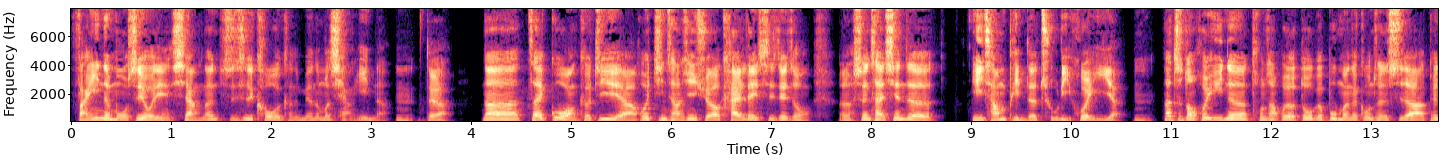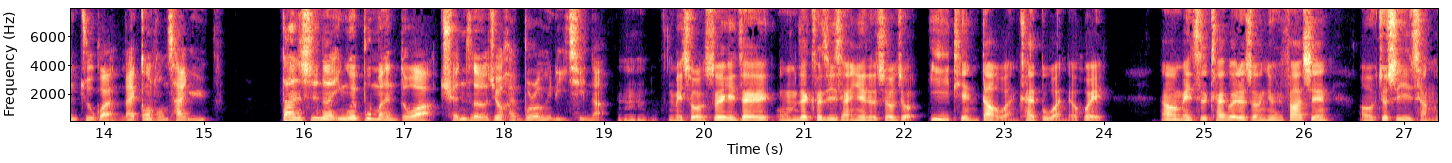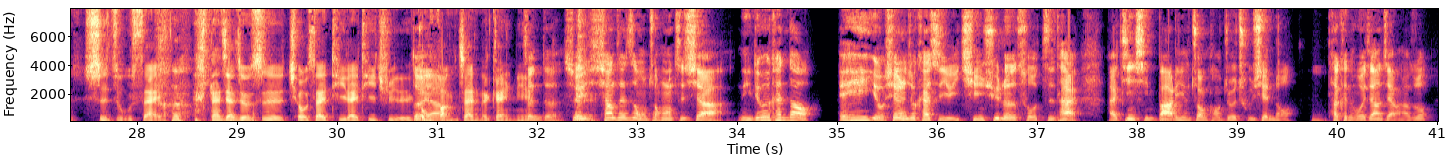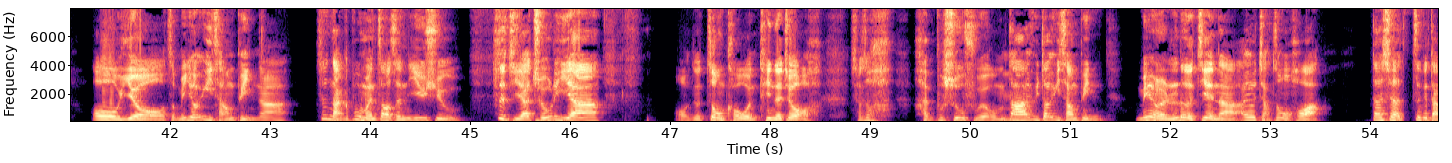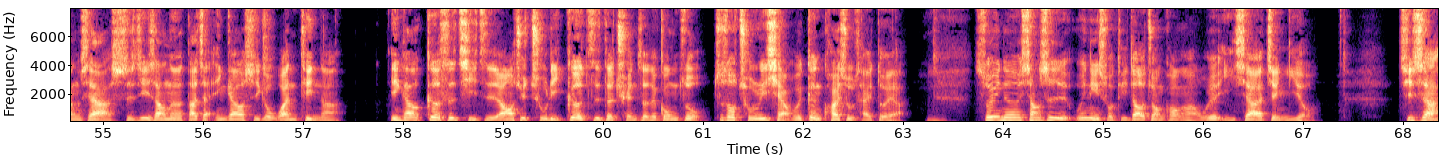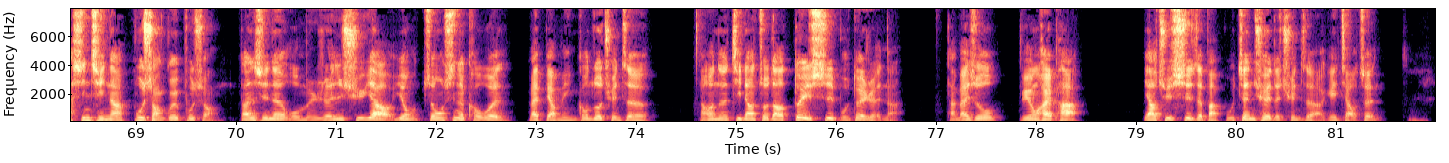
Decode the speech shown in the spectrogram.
反应的模式有点像，但只是口吻可能没有那么强硬啊。嗯，对啊。那在过往科技业啊，会经常性需要开类似这种呃生产线的异常品的处理会议啊。嗯，那这种会议呢，通常会有多个部门的工程师啊跟主管来共同参与。但是呢，因为部门很多啊，权责就很不容易理清啊。嗯，没错。所以在我们在科技产业的时候，就一天到晚开不完的会，然后每次开会的时候，你会发现。哦，就是一场世足赛，大家就是球赛踢来踢去的攻防战的概念。真的，所以像在这种状况之下，你一定会看到，哎，有些人就开始以情绪勒索姿态来进行霸凌的状况就会出现咯。他可能会这样讲，他说：“哦哟，怎么有异常品啊？是哪个部门造成的 issue？自己来处理呀。”哦，那这种口吻听着就哦想说很不舒服。我们大家遇到异常品，没有人乐见啊！哎呦，讲这种话。但是啊这个当下，实际上呢，大家应该要是一个 one team 啊，应该要各司其职，然后去处理各自的权责的工作，这时候处理起来会更快速才对啊。嗯，所以呢，像是维尼所提到的状况啊，我有以下的建议哦。其实啊，心情啊不爽归不爽，但是呢，我们仍需要用中性的口吻来表明工作权责，然后呢，尽量做到对事不对人啊。坦白说，不用害怕，要去试着把不正确的权责啊给矫正。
